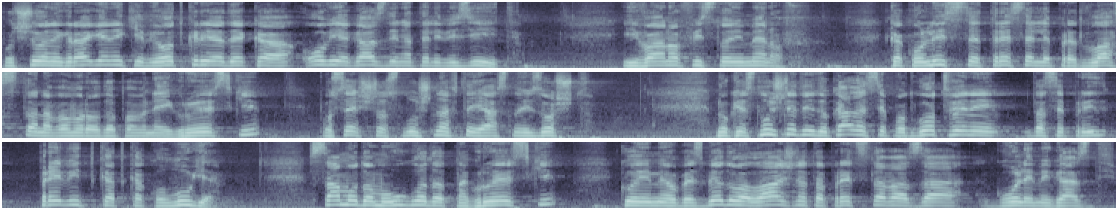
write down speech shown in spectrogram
почитувани граѓани, ќе ви открие дека овие газди на телевизиите, Иванов и Стоименов, како лист се треселе пред власта на ВМРО ДПМН и Груевски, по се што слушнавте јасно и зошто. Но ке слушнете и докаде се подготвени да се превиткат како луѓе, само да му угодат на Груевски, кој им е обезбедува лажната представа за големи газди.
